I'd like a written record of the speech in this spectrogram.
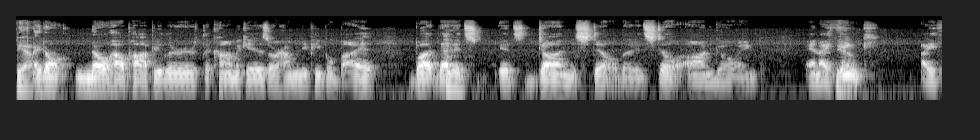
Yeah, I don't know how popular the comic is or how many people buy it, but that mm. it's it's done still, that it's still ongoing, and I think yeah. I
